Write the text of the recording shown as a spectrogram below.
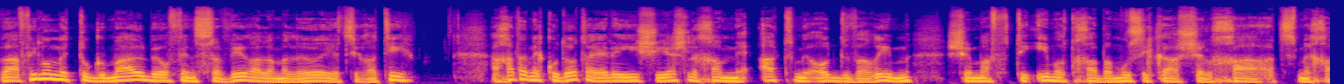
ואפילו מתוגמל באופן סביר על עמלו היצירתי. אחת הנקודות האלה היא שיש לך מעט מאוד דברים שמפתיעים אותך במוסיקה שלך עצמך.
